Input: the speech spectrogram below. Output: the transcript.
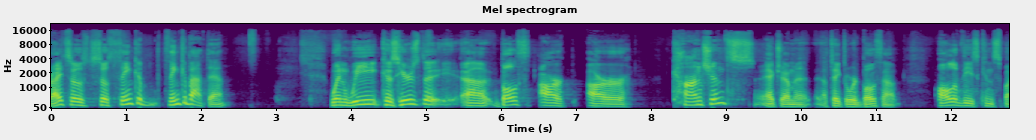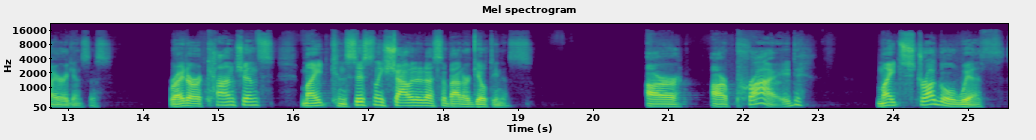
Right? So, so think, think about that. When we, cause here's the, uh, both our our conscience, actually, I'm to, I'll take the word both out. All of these conspire against us, right? Our conscience might consistently shout at us about our guiltiness. Our, our pride might struggle with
